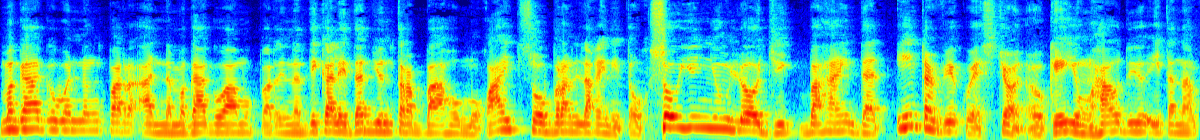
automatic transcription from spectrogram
magagawan ng paraan na magagawa mo pa rin na dekalidad yung trabaho mo kahit sobrang laki nito. So, yun yung logic behind that interview question, okay? Yung how do you eat an,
